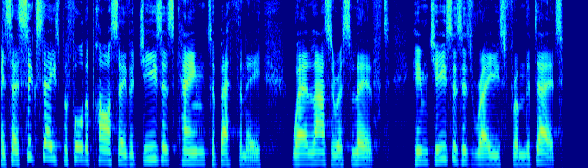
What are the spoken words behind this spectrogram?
It says, Six days before the Passover, Jesus came to Bethany, where Lazarus lived, whom Jesus has raised from the dead.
